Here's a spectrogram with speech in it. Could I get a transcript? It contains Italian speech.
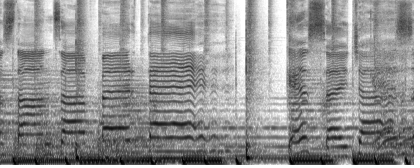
abbastanza per te, che sei già, sotto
